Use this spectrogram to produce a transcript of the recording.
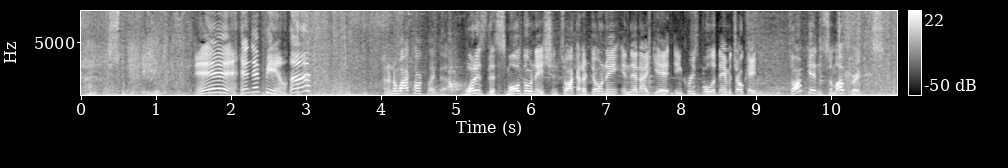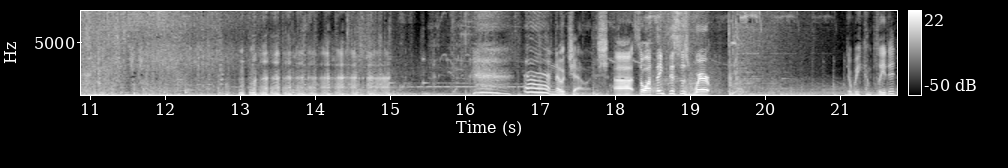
Come on, you stupid idiot. Eh, and then feel, huh? I don't know why I talk like that. What is this? Small donation. So I gotta donate and then I get increased bullet damage. Okay, so I'm getting some upgrades. uh, no challenge. Uh, so I think this is where... Did we complete it?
